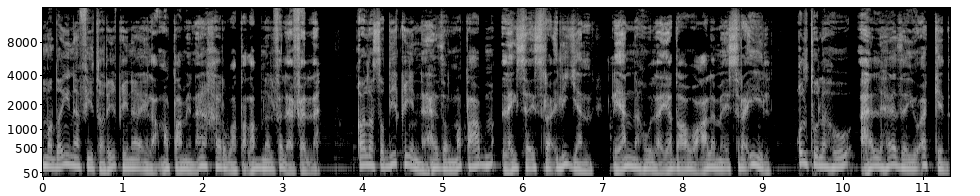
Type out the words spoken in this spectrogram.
مضينا في طريقنا إلى مطعم آخر وطلبنا الفلافل. قال صديقي إن هذا المطعم ليس اسرائيليا لأنه لا يضع علم إسرائيل. قلت له هل هذا يؤكد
